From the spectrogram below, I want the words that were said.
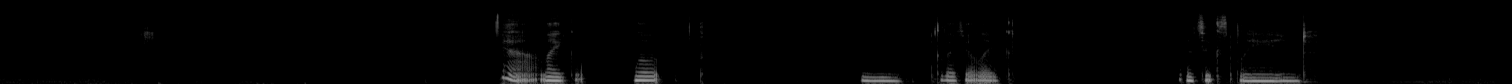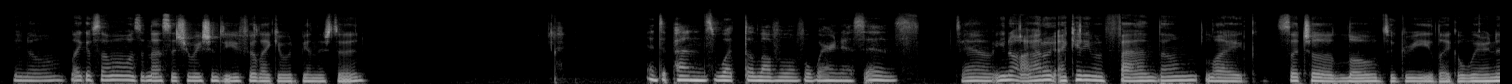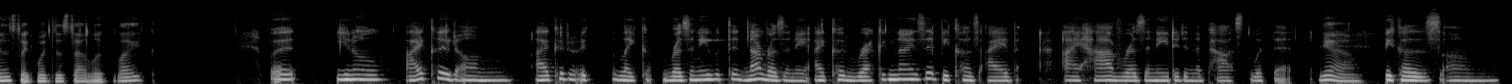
Yeah, like, well, mm, because I feel like it's explained. You know, like if someone was in that situation, do you feel like it would be understood? It depends what the level of awareness is. Damn, you know, I don't, I can't even fathom like such a low degree like awareness. Like, what does that look like? But, you know, I could um I could like resonate with it, not resonate. I could recognize it because I've I have resonated in the past with it Yeah, because um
